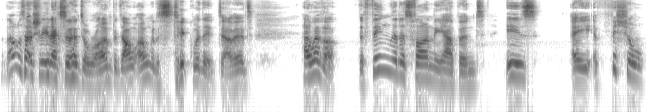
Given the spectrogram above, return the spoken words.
That was actually an accidental rhyme, but I'm, I'm to stick with it, damn it. However, the thing that has finally happened is a official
